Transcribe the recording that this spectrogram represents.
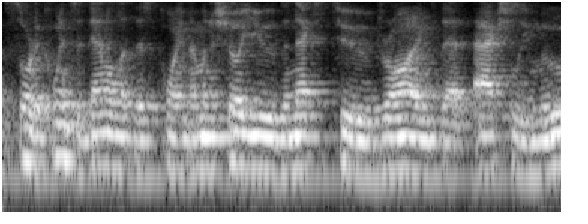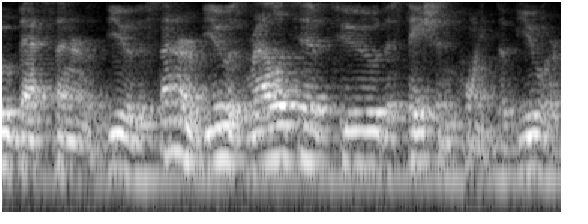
sort of coincidental at this point. I'm going to show you the next two drawings that actually move that center of view. The center of view is relative to the station point, the viewer,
